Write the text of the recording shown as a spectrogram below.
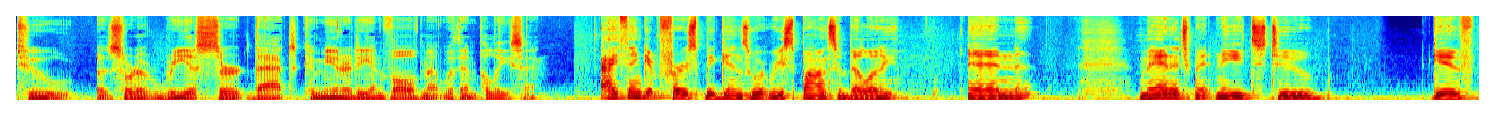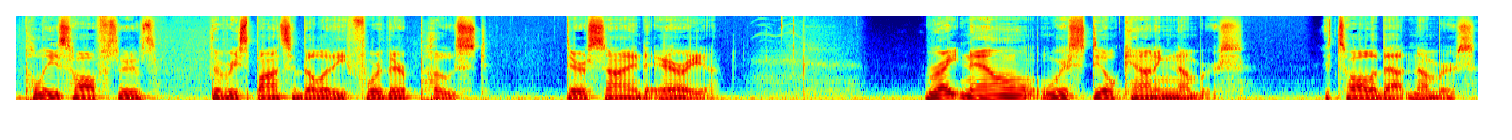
to uh, sort of reassert that community involvement within policing? I think it first begins with responsibility, and management needs to give police officers the responsibility for their post, their assigned area. Right now, we're still counting numbers. It's all about numbers.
